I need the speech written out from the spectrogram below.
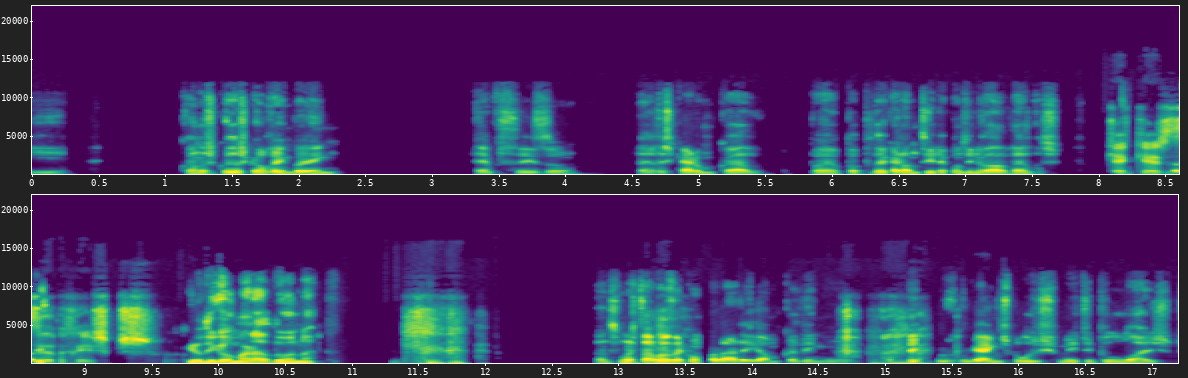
E quando as coisas correm bem, é preciso arriscar um bocado para, para poder garantir a continuidade delas. O que é que queres dizer de riscos? Eu digo ao Maradona, Portanto, mas estavas a comparar aí há um bocadinho os ganhos pelo Schmidt e pelo Laje.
